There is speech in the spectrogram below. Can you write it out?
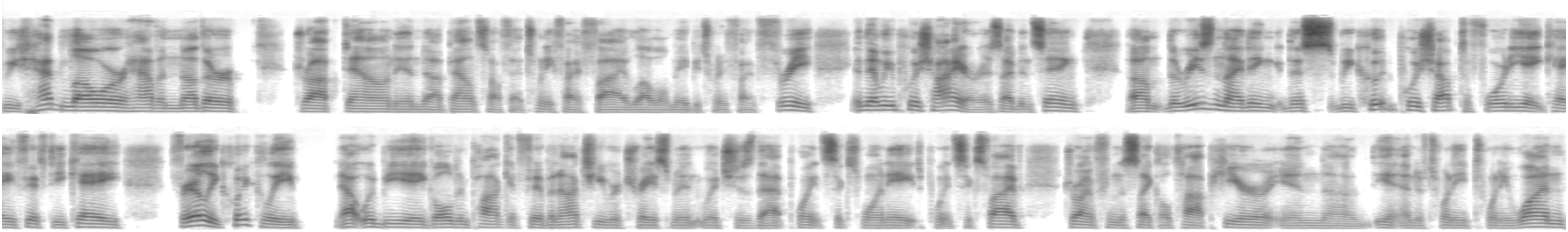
we head lower, have another drop down and uh, bounce off that 25.5 level, maybe 25.3, and then we push higher. As I've been saying, um, the reason I think this we could push up to 48k, 50k fairly quickly that would be a golden pocket Fibonacci retracement, which is that 0.618, 0.65, drawing from the cycle top here in uh, the end of 2021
